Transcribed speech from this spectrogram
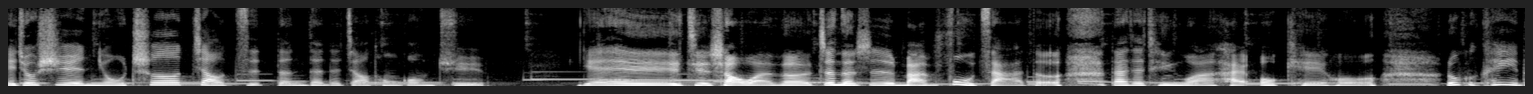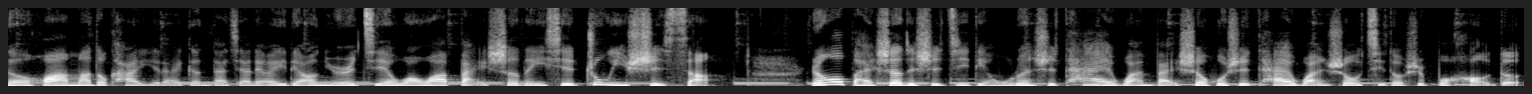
也就是牛车、轿子等等的交通工具，耶、介绍完了，真的是蛮复杂的，大家听完还 OK 吼。如果可以的话，马豆卡也来跟大家聊一聊女儿节娃娃摆设的一些注意事项。人偶摆设的时机点，无论是太晚摆设或是太晚收起，都是不好的。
